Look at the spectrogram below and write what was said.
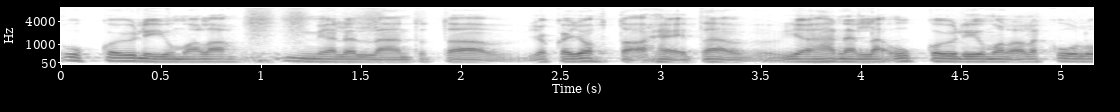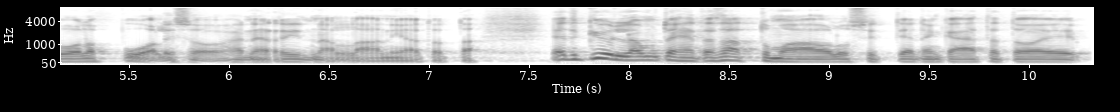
ukko ylijumala mielellään, tota, joka johtaa heitä ja hänellä ukko ylijumalalla kuuluu olla puoliso hänen rinnallaan. Ja tota, että kyllä, mutta eihän tämä sattumaa ollut sitten tietenkään, että toi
